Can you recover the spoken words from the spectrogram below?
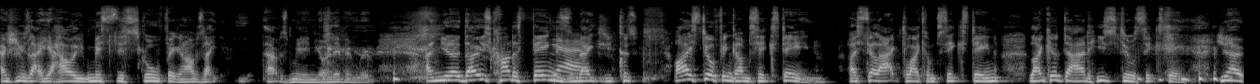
And she was like, how he missed this school thing. And I was like, that was me in your living room. And you know, those kind of things Yeah. make you because I still think I'm 16. I still act like I'm 16. Like your dad, he's still 16. you know,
